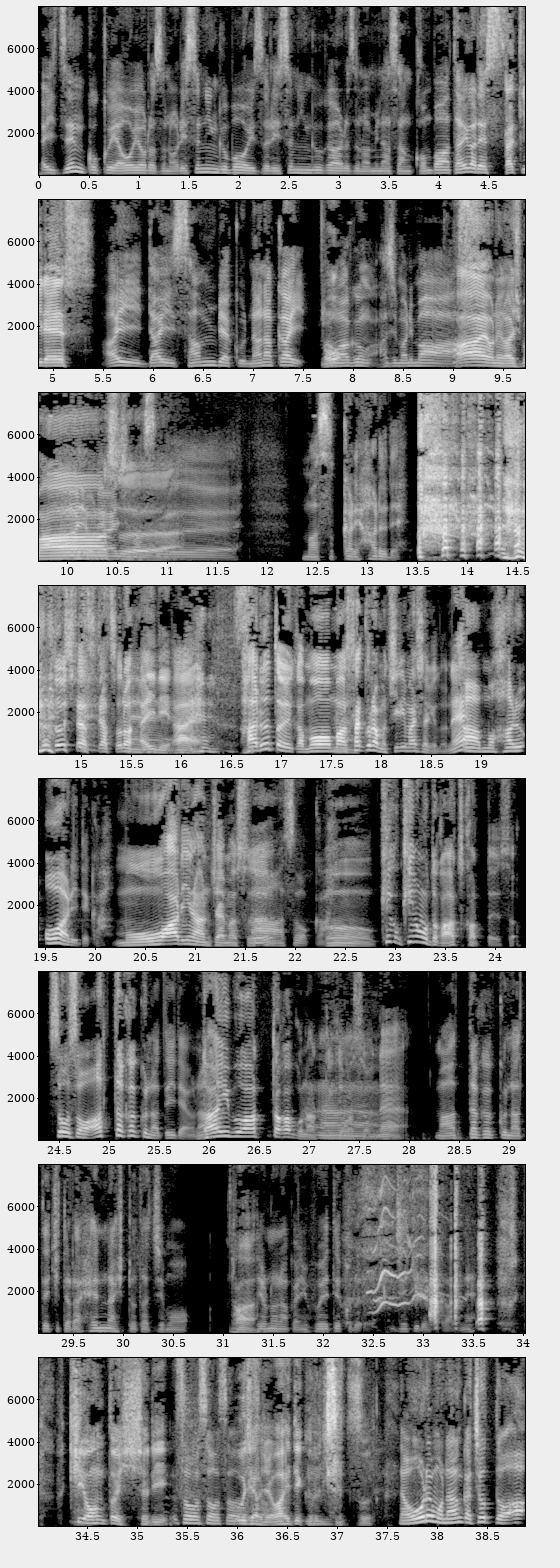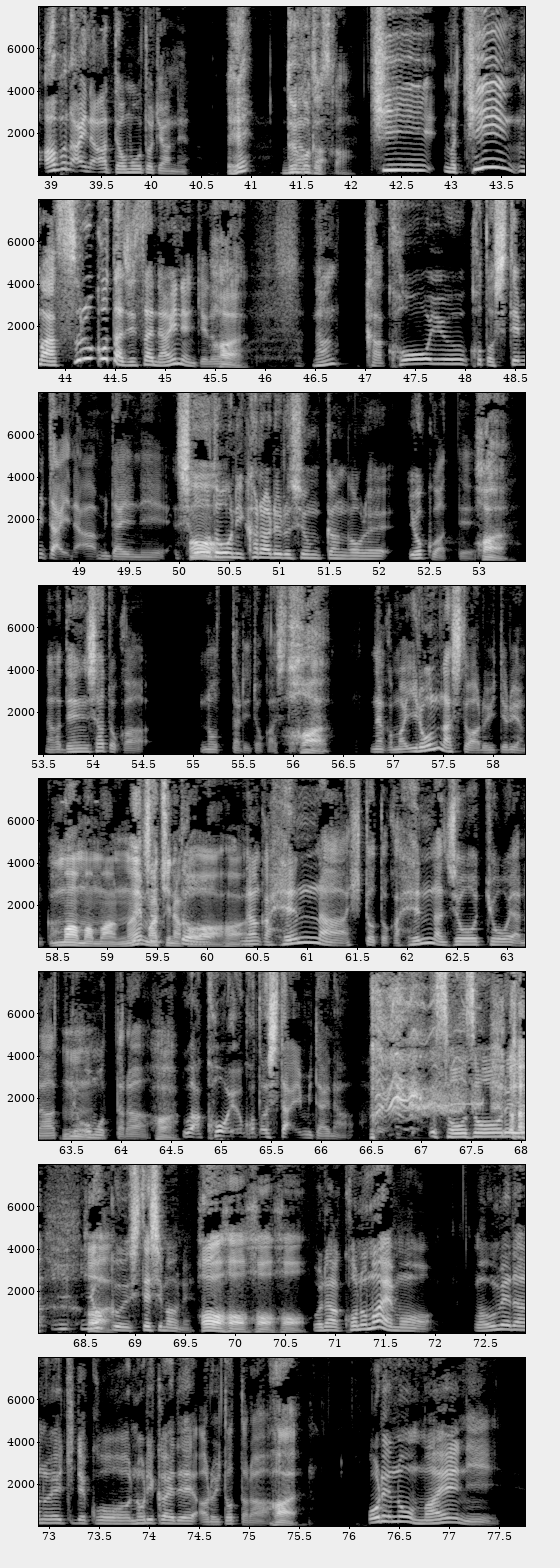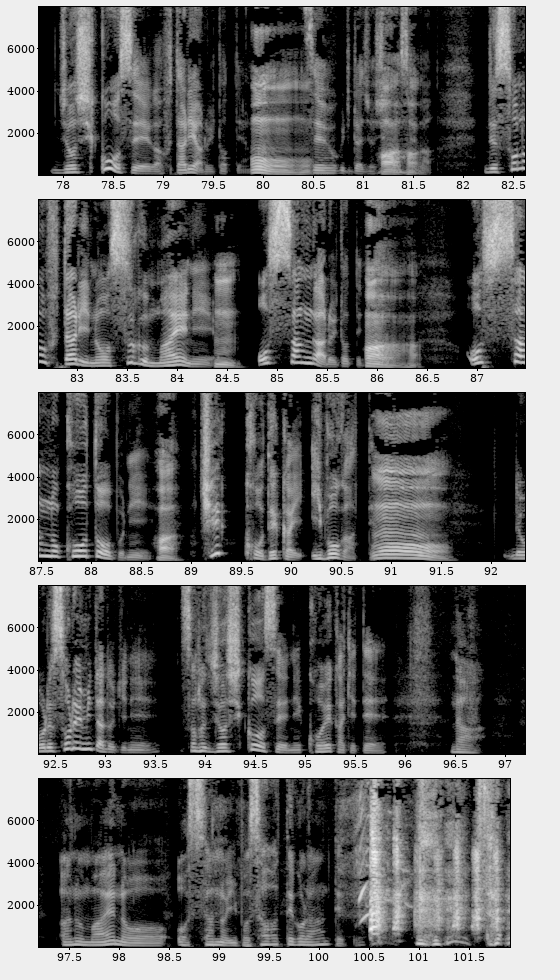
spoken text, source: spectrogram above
はい、全国八百万のリスニングボーイズ、リスニングガールズの皆さん、こんばんは、タイガです。滝です。はい、第307回、おママ軍始まります。はい、お願いしはい、おます。願いします。まあ、すっかり春で。どうしたんですか、その入り。えーはい。春というか、もう、まあ、桜も散りましたけどね。あ、もう春終わりでか。もう終わりなんちゃいます？ああ、そうか。うん。結構昨日とか暑かったですよ。そうそう、あったかくなってきたよな。だいぶ暖かくなってきてますよね。まあ、あったかくなってきたら変な人たちもはい。世の中に増えてくる 時期ですからね。気温と一緒に、そうそうそう。うじゃうじゃ湧いてくる季節。ら俺もなんかちょっと、あ、危ないなって思う時あんねん。え？どういうことですか？気、まあ、気、まあ、することは実際ないねんけど、はなんかこういうことしてみたいな、みたいに、衝動に駆られる瞬間が俺、よくあってい。、はなんか電車とか乗ったりとかしてい。て、はなんかまあいろんな人歩いてるやんか。い。まあまあまあね、街中は。はい。なんか変な人とか変な状況やなって思ったら、はうわ、こういうことしたいみたいな、想像を俺、よくしてしまうねん。い。ほうほうほうほ俺はこの前も、まあ、梅田の駅でこう乗り換えで歩いとったら、う。は俺の前に女子高生が2人歩いとってんい。うんうんうん。制服着た女子高生が、はいはでその2人のすぐ前に、うん。おっさんが歩いとってんけど、はおっさんの後頭部に結構でかいイボがあってで俺それ見た時にその女子高生に声かけて「なああの前のおっさんのイボ触ってごらん」って言ってさ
